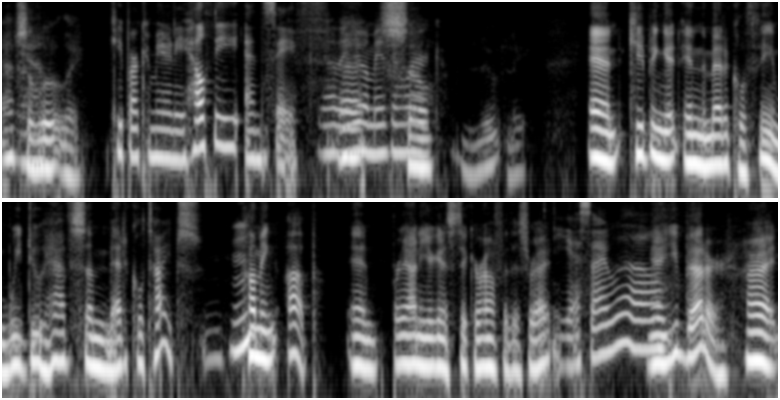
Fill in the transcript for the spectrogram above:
Absolutely. Keep our community healthy and safe. Yeah, they do amazing work. Absolutely. And keeping it in the medical theme, we do have some medical types Mm-hmm. coming up. And Brianna, you're going to stick around for this, right? Yes, I will. Yeah, you better. All right.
